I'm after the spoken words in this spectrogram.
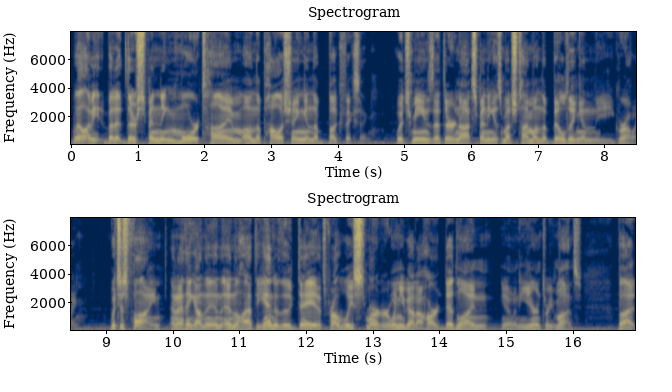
Well, I mean, but uh, they're spending more time on the polishing and the bug fixing, which means that they're not spending as much time on the building and the growing, which is fine. And I think on the and, at the end of the day, that's probably smarter when you got a hard deadline, you know, in a year and three months. But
